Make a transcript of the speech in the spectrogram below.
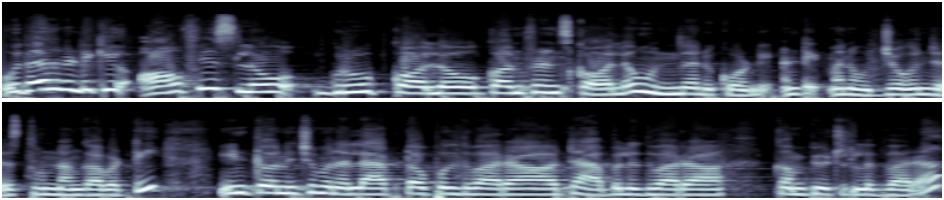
ఉదాహరణకి ఆఫీస్లో గ్రూప్ కాలో కాన్ఫరెన్స్ కాలో ఉందనుకోండి. అంటే మనం ఉద్యోగం చేస్తున్నాం కాబట్టి ఇంట్లో నుంచి మన ల్యాప్టాప్ల ద్వారా ట్యాబుల ద్వారా కంప్యూటర్ల ద్వారా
